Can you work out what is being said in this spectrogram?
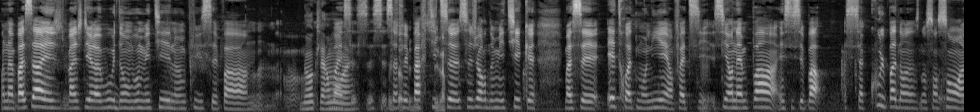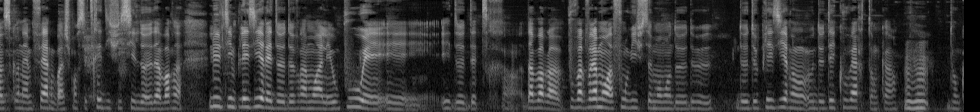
on n'a pas ça. Et bah, je dirais, vous, dans vos métiers non plus, c'est pas. Non, clairement. Ouais, ça, fait partie de ce, genre de métier que bah, c'est étroitement lié. En fait, si, mm. si on n'aime pas et si c'est pas si ça coule pas dans, dans son sang hein, ce qu'on aime faire, bah, je pense que c'est très difficile d'avoir euh, l'ultime plaisir et de, de, vraiment aller au bout et, et, et d'être, euh, d'avoir euh, pouvoir vraiment à fond vivre ce moment de, de, de plaisir ou de découverte. Donc, mm-hmm. donc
